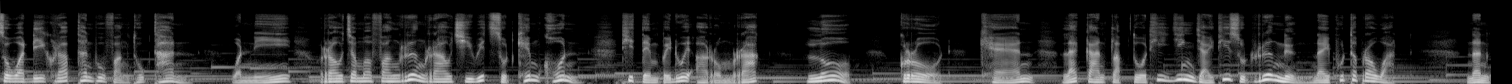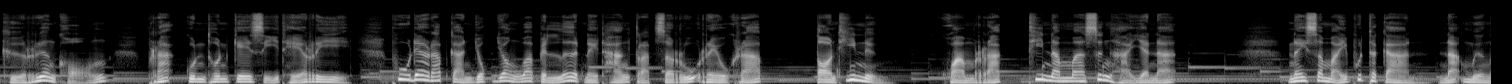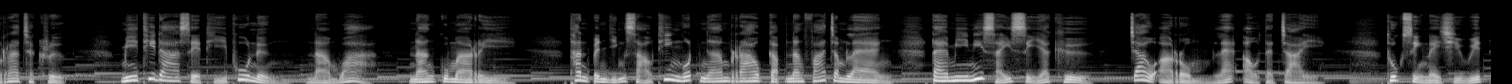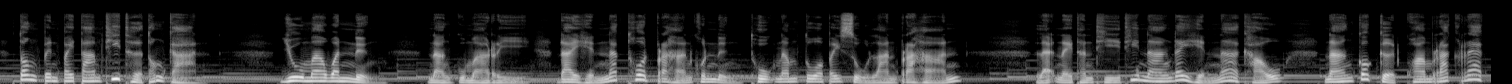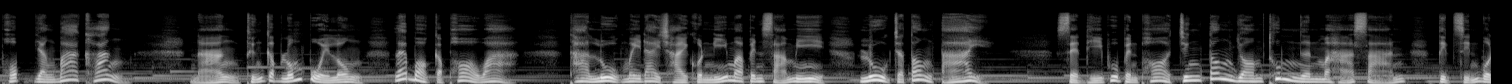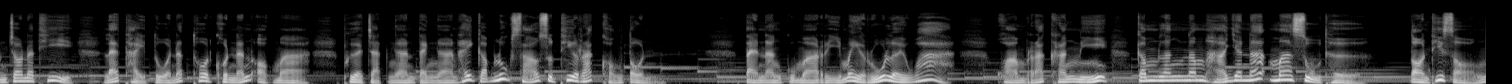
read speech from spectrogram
สวัสดีครับท่านผู้ฟังทุกท่าน วันนี้เราจะมาฟังเรื่องราวชีวิตสุดเข้มข้น ที่เต็มไปด้วยอารมณ์รัก โลภโกรธ แค้น และการกลับตัวที่ยิ่งใหญ่ที่สุดเรื่องหนึ่งในพุทธประวัติ นั่นคือเรื่องของพระกุณฑลเกษีเถรี ผู้ได้รับการยกย่องว่าเป็นเลิศในทางตรัสรู้เร็วครับ ตอนที่หนึ่งความรักที่นำมาซึ่งหายนะ ในสมัยพุทธกาลณเมืองราชครึมีธิดาเศรษฐีผู้หนึ่ง นามว่า นางกุมารี ท่านเป็นหญิงสาวที่งดงามราวกับนางฟ้าจำแรง แต่มีนิสัยเสียคือ เจ้าอารมณ์และเอาแต่ใจ ทุกสิ่งในชีวิตต้องเป็นไปตามที่เธอต้องการ อยู่มาวันหนึ่ง นางกุมารีได้เห็นนักโทษประหารคนหนึ่งถูกนำตัวไปสู่ลานประหาร และในทันทีที่นางได้เห็นหน้าเขา นางก็เกิดความรักแรกพบอย่างบ้าคลั่ง นางถึงกับล้มป่วยลงและบอกกับพ่อว่า ถ้าลูกไม่ได้ชายคนนี้มาเป็นสามี ลูกจะต้องตาย เศรษฐีผู้เป็นพ่อจึงต้องยอมทุ่มเงินมหาศาล ติดสินบนเจ้าหน้าที่ และไถ่ตัวนักโทษคนนั้นออกมา เพื่อจัดงานแต่งงานให้กับลูกสาวสุดที่รักของตน แต่นางกุมารีไม่รู้เลยว่า ความรักครั้งนี้กำลังนำหายนะมาสู่เธอ ตอนที่สอง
